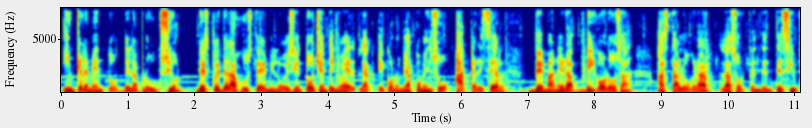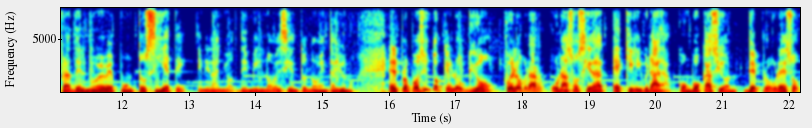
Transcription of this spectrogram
incremento de la producción. Después del ajuste de 1989, la economía comenzó a crecer de manera vigorosa hasta lograr la sorprendente cifra del 9.7 en el año de 1991. El propósito que logró fue lograr una sociedad equilibrada con vocación de progreso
